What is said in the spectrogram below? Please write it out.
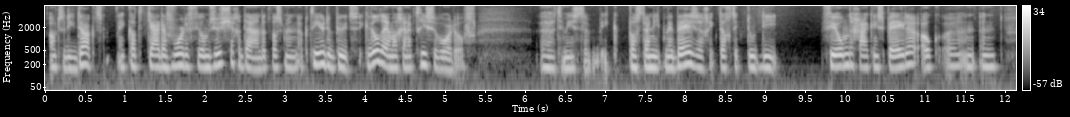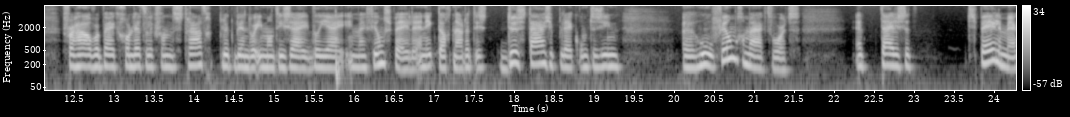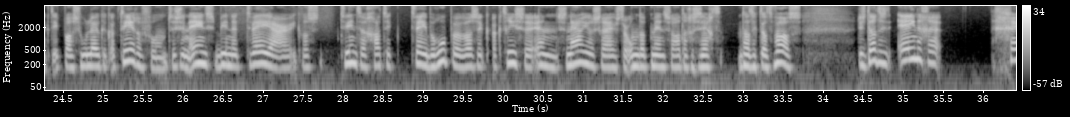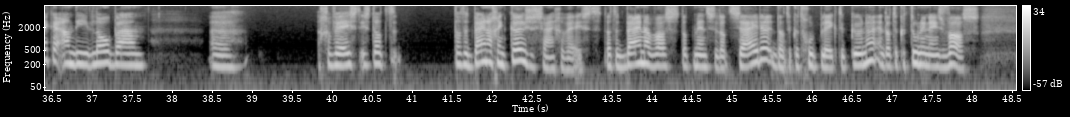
autodidact. Ik had het jaar daarvoor de film Zusje gedaan. Dat was mijn acteerdebuut. Ik wilde helemaal geen actrice worden of tenminste, ik was daar niet mee bezig. Ik dacht, ik doe die film, daar ga ik in spelen. Ook uh, een, een, verhaal waarbij ik gewoon letterlijk van de straat geplukt ben door iemand die zei: Wil jij in mijn film spelen? En ik dacht, nou, dat is de stageplek om te zien uh, hoe film gemaakt wordt. En tijdens het spelen merkte ik pas hoe leuk ik acteren vond. Dus ineens binnen twee jaar, ik was twintig, had ik twee beroepen. Was ik actrice en scenario schrijfster, omdat mensen hadden gezegd dat ik dat was. Dus dat is het enige gekke aan die loopbaan uh, geweest is dat, dat het bijna geen keuzes zijn geweest. Dat het bijna was dat mensen dat zeiden, dat ik het goed bleek te kunnen en dat ik het toen ineens was.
